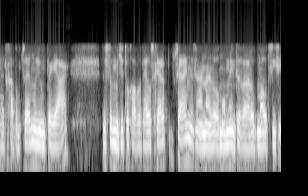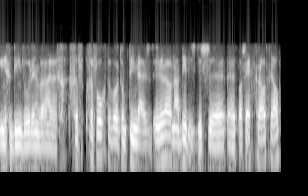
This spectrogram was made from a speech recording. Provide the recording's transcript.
Het gaat om 2 miljoen per jaar. Dus daar moet je toch altijd heel scherp op zijn. Er zijn wel momenten waarop moties ingediend worden en waar gevochten wordt om 10.000 euro. Nou, dit is dus pas echt groot geld.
